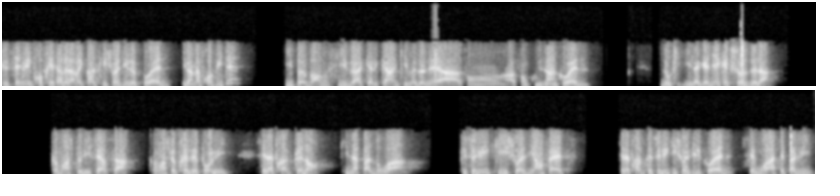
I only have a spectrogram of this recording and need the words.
que c'est lui le propriétaire de la récolte qui choisit le Cohen, il en a profité. Il peut vendre s'il veut à quelqu'un qui va donner à son, à son cousin Cohen. Donc, il a gagné quelque chose de là. Comment je peux lui faire ça? Comment je peux prélever pour lui? C'est la preuve que non, qu'il n'a pas le droit que celui qui choisit en fait, c'est la preuve que celui qui choisit le Cohen, c'est moi, c'est pas lui.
